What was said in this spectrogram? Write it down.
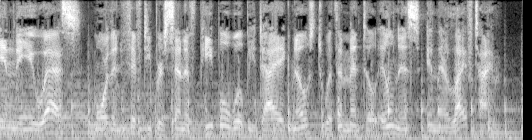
In the U.S., more than 50% of people will be diagnosed with a mental illness in their lifetime.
